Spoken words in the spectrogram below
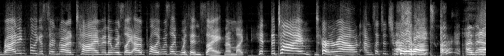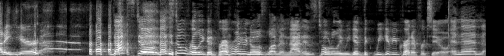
riding for like a certain amount of time and it was like I probably was like within sight and I'm like hit the time, turn around. I'm such a triathlete. I'm out of here that's still that's still really good for everyone who knows Lemmon. That is totally we give the we give you credit for two. And then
